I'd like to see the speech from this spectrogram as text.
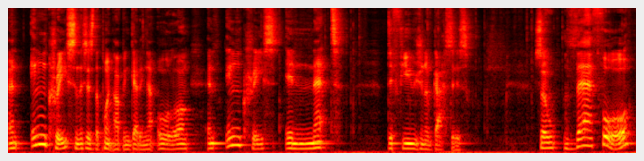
an increase, and this is the point I've been getting at all along, an increase in net diffusion of gases. So therefore,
